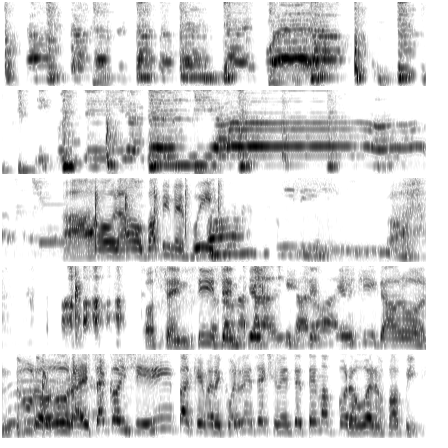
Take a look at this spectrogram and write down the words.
Tanta gente, tanta gente ahí fuera. Y coincidir aquel día. Ahora, oh, papi, me fui. Coincidir. Lo sentí, sentí el ¿no? el ki, cabrón. Duro, duro. Está coincidí para que me recuerden ese excelente tema, pero bueno, papi,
